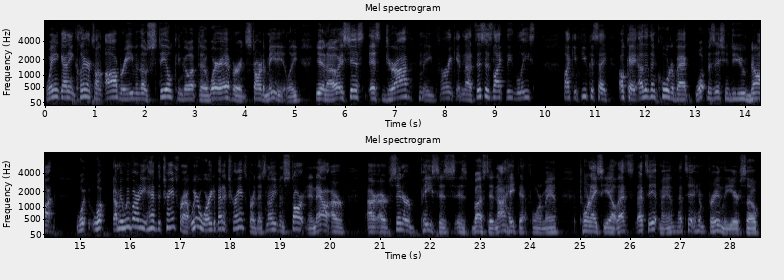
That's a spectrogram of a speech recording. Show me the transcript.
We ain't got any clearance on Aubrey, even though Steele can go up to wherever and start immediately. You know, it's just it's driving me freaking nuts. This is like the least like if you could say, okay, other than quarterback, what position do you not what what I mean, we've already had the transfer out. We were worried about a transfer that's not even starting, and now our our, our center piece is is busted, and I hate that for him, man. Torn ACL. That's that's it, man. That's it him for of the year. So,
